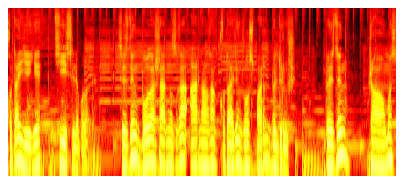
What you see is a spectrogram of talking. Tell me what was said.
құдай иеге тиесілі болады. Сіздің болашағыңызға арналған құдайдың жоспарын білдіру үшін. Біздің жауымыз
